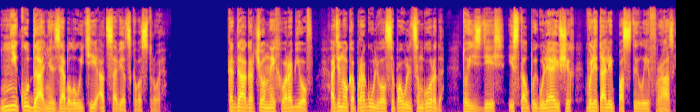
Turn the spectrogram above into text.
Никуда нельзя было уйти от советского строя. Когда огорченный Хворобьев одиноко прогуливался по улицам города, то и здесь, из толпы гуляющих, вылетали постылые фразы.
